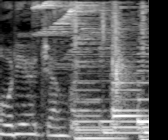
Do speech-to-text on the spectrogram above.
Audio Jungle.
